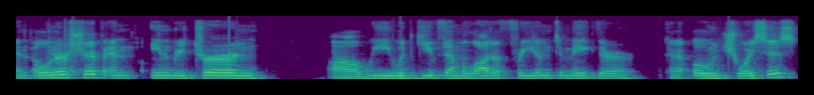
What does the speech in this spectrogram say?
and ownership, okay. and in return, uh, we would give them a lot of freedom to make their kind of own choices.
